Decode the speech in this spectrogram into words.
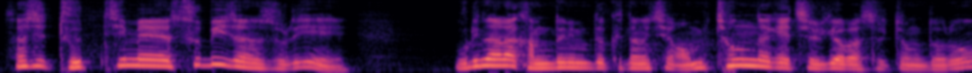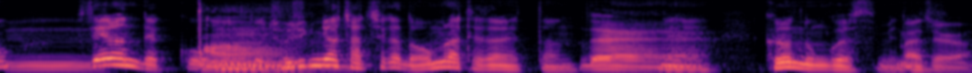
사실 두 팀의 수비 전술이 우리나라 감독님도 그 당시 엄청나게 즐겨봤을 정도로 음. 세련됐고 아. 또 조직력 자체가 너무나 대단했던 네. 네, 그런 농구였습니다. 맞아요.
